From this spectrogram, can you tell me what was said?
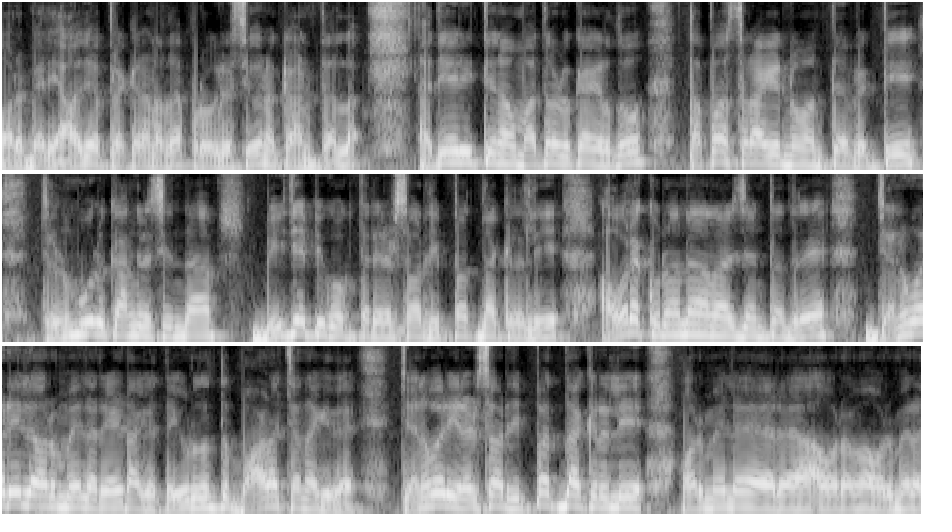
ಅವರ ಮೇಲೆ ಯಾವುದೇ ಪ್ರಕರಣದ ಪ್ರೋಗ್ರೆಸ್ಸಿವ್ ನಾವು ಕಾಣ್ತಾ ಇಲ್ಲ. ಅದೇ ರೀತಿ ನಾವು ಮಾತಾಡಬೇಕಾಗಿರೋದು ತಪಸ್ಸರಾಗಿರುವಂಥ ವ್ಯಕ್ತಿ, ತೃಣಮೂಲ ಕಾಂಗ್ರೆಸ್ಸಿಂದ ಬಿ ಜೆ ಪಿಗೆ ಹೋಗ್ತಾರೆ ಎರಡು ಸಾವಿರದ ಇಪ್ಪತ್ನಾಲ್ಕರಲ್ಲಿ. ಅವರ ಕೊರೋನಾ ಅಲರ್ಜಿ ಅಂತಂದರೆ ಜನವರಿಯಲ್ಲಿ ಅವ್ರ ಮೇಲೆ ರೇಡ್ ಆಗುತ್ತೆ. ಇವ್ರದಂತೂ ಭಾಳ ಚೆನ್ನಾಗಿದೆ. ಜನವರಿ ಎರಡು ಸಾವಿರದ ಇಪ್ಪತ್ನಾಲ್ಕರಲ್ಲಿ ಅವ್ರ ಮೇಲೆ ಅವರ, ಅವ್ರ ಮೇಲೆ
